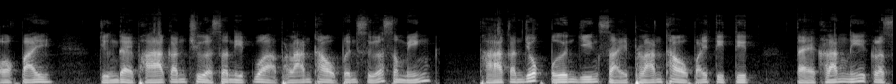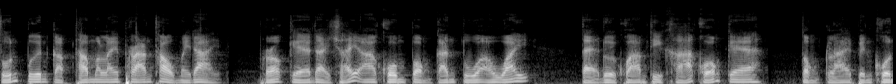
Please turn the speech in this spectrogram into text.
ออกไป จึงได้พากันเชื่อสนิทว่าพลานเท่าเป็นเสือสมิง พากันยกปืนยิงใส่พลานเท่าไปติดๆ แต่ครั้งนี้กระสุนปืนกลับทำอะไรพลานเท่าไม่ได้ เพราะแกได้ใช้อาคมป้องกันตัวเอาไว้ แต่ด้วยความที่ขาของแก ต้องกลายเป็นคน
